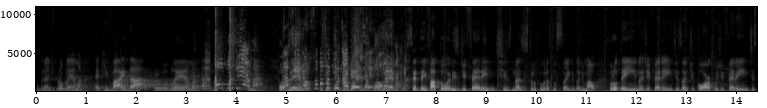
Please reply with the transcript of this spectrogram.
o grande problema é que vai dar problema. Qual o problema? Problema. Filha, O seu português é o problema. Você tem fatores diferentes nas estruturas do sangue do animal. Proteínas diferentes, anticorpos diferentes.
